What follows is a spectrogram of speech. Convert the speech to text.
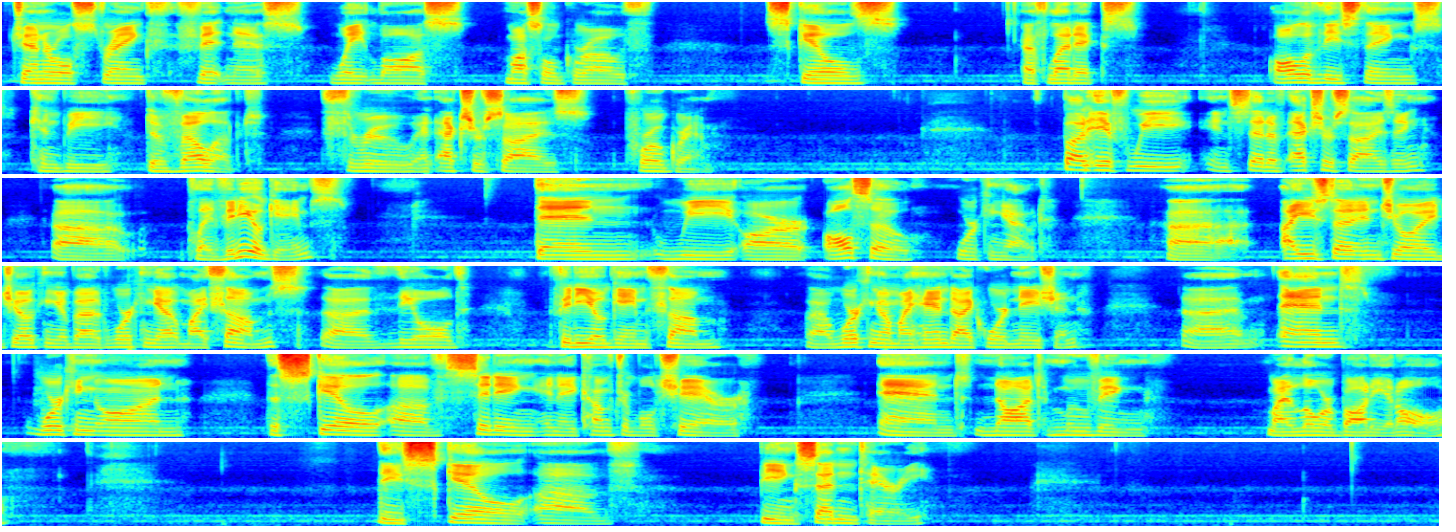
General strength, fitness, weight loss, muscle growth, skills, athletics, all of these things can be developed through an exercise program. But if we, instead of exercising, uh, play video games, then we are also working out. Uh, I used to enjoy joking about working out my thumbs, uh, the old video game thumb, uh, working on my hand-eye coordination, uh, and working on the skill of sitting in a comfortable chair and not moving my lower body at all. The skill of being sedentary.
